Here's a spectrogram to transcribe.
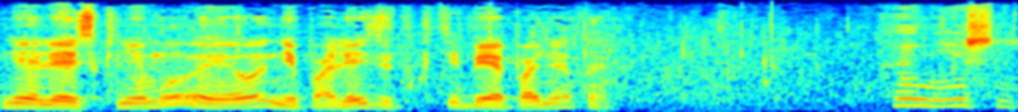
не лезь к нему, и он не полезет к тебе, понятно? Конечно.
